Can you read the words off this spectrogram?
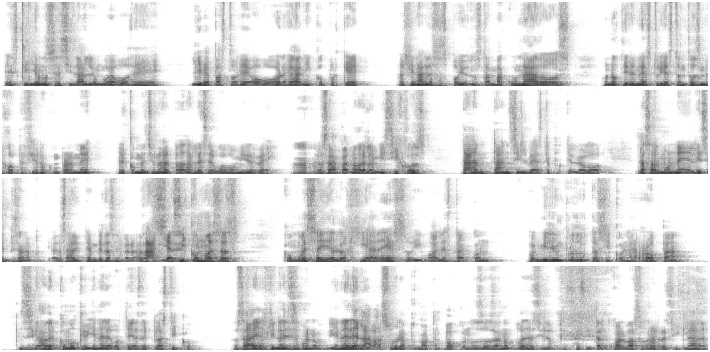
es que yo no sé si darle un huevo de libre pastoreo orgánico porque al final esos pollos no están vacunados o no tienen esto y esto, entonces mejor prefiero comprarme el convencional para darle ese huevo a mi bebé. O sea, para no darle a mis hijos tan, tan silvestre, porque luego la salmonella y se empiezan a, o sea, te empiezas a enfermar. O sea, y así como esas, como esa ideología de eso, igual está con, con mil y un productos y con la ropa. A ver, ¿cómo que viene de botellas de plástico? O sea, y al final dices, bueno, viene de la basura. Pues no, tampoco, ¿no? O sea, no puedes decir lo que es así tal cual basura reciclada.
